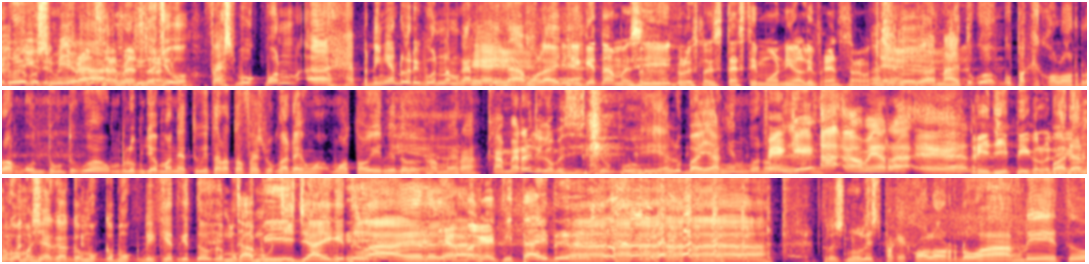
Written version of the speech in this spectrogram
2009 2007 Facebook pun eh, happeningnya 2006 kan Iya, kita iya. mulainya Ini kita masih nulis-nulis testimonial di Friendster. Masih gua- nah itu gua gua pakai kolor doang untung tuh gua belum zamannya Twitter atau Facebook nggak ada yang mo- motoin gitu Iya. kamera Kamera juga masih cupu. iya lu bayangin gua. VGA kamera ya kan. 3GP kalau badan gua masih agak gemuk-gemuk dikit gitu gemuk-gemuk Cabi. jijai gitu lah gitu Yang kan. pakai pita itu. Nah, terus nulis pakai kolor doang di itu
